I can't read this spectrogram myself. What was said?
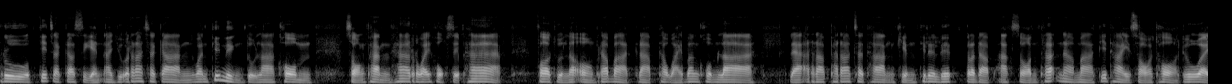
ครูที่จะเกษียณอายุราชการวันที่ 1 ตุลาคม 2565ฟอทุนละอองพระบาทกราบถวายบังคมลา และรับพระราชทานเข็มที่ระลึกประดับอักษรพระนามาพิไทยสอทอด้วย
